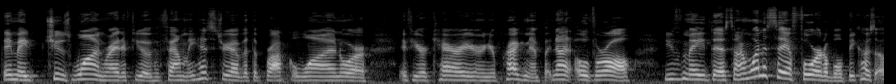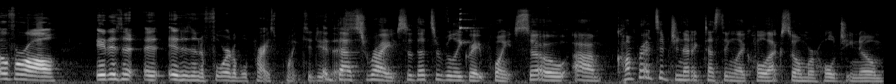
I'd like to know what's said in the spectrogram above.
They may choose one, right, if you have a family history of it, the BRCA one, or if you're a carrier and you're pregnant, but not overall. You've made this, and I want to say affordable because overall it is, a, it is an affordable price point to do this. That's right. So that's a really great point. So um, comprehensive genetic testing like whole exome or whole genome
